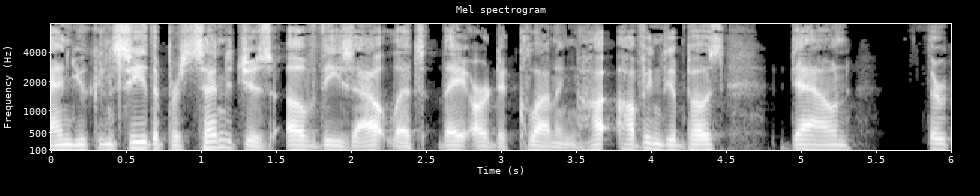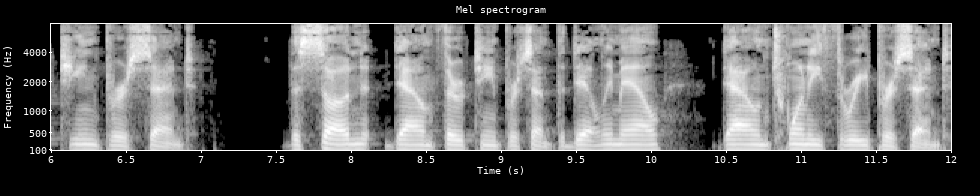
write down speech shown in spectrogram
and you can see the percentages of these outlets. They are declining. Huffington post down 13% the sun down 13% the daily mail down 23%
